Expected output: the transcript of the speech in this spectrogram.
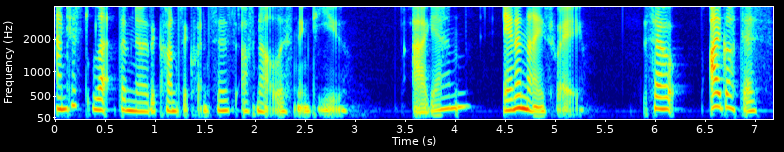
and just let them know the consequences of not listening to you. Again, in a nice way. So, I got this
